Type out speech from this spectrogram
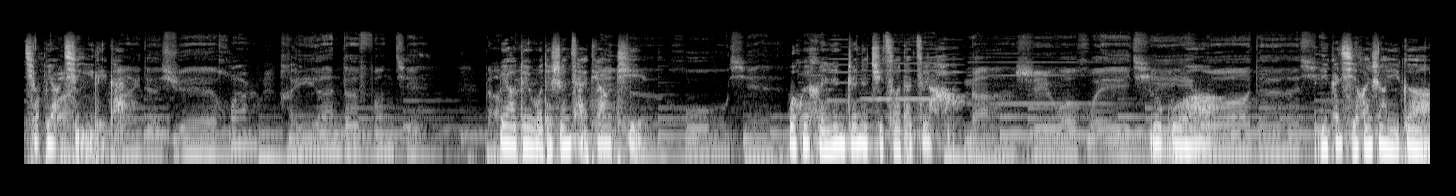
就不要轻易离开。不要对我的身材挑剔，我会很认真的去做到最好。如果你肯喜欢上一个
